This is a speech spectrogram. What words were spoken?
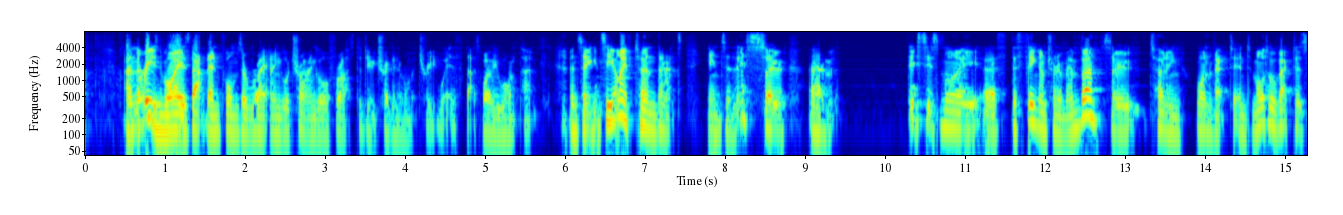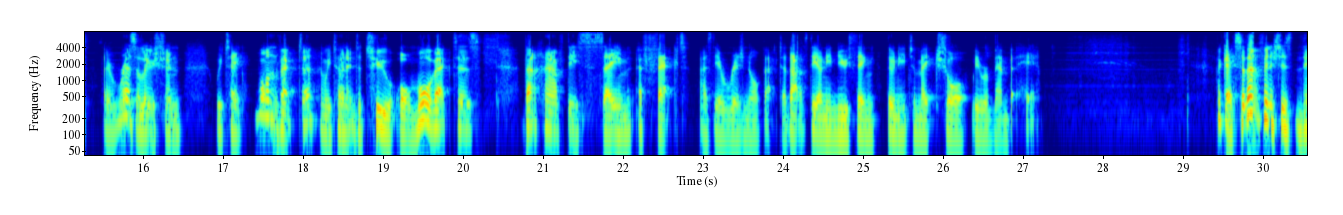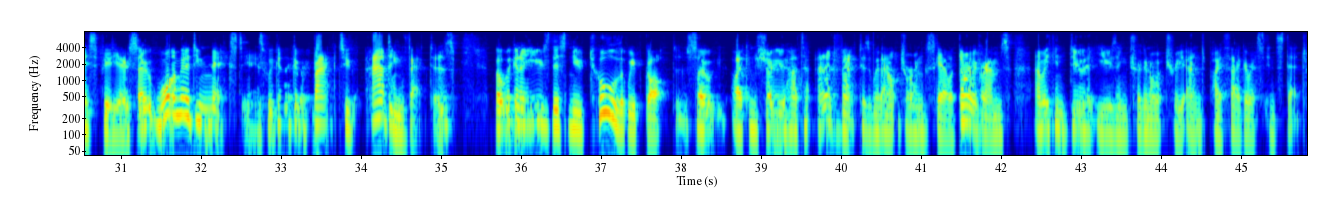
and the reason why is that then forms a right angle triangle for us to do trigonometry with. That's why we want that. And so you can see I've turned that into this. So um, this is my uh, the thing I'm trying to remember. So turning one vector into multiple vectors. So resolution, we take one vector and we turn it into two or more vectors that have the same effect as the original vector. That's the only new thing that we need to make sure we remember here. Okay, so that finishes this video. So what I'm going to do next is we're going to go back to adding vectors, but we're going to use this new tool that we've got so I can show you how to add vectors without drawing scale diagrams, and we can do it using trigonometry and Pythagoras instead.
